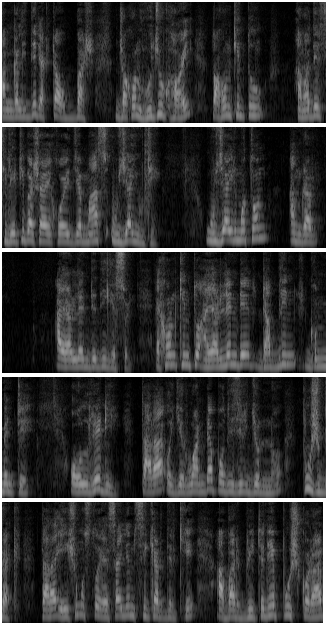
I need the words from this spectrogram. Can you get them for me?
বাঙালিদের একটা অভ্যাস, যখন হুজুগ হয়, তখন কিন্তু আমাদের সিলেটি ভাষায় হয় যে মাছ উজাই উঠে। উজাইর মতন আমরা আয়ারল্যান্ডে দিয়ে গেছেন। এখন কিন্তু আয়ারল্যান্ডের ডাবলিন গভর্নমেন্টে অলরেডি তারা ওই যে রুয়ান্ডা পলিসির জন্য পুশব্যাক তারা এই সমস্ত অ্যাসাইলেম সিকারদেরকে আবার ব্রিটেনে পুশ করার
